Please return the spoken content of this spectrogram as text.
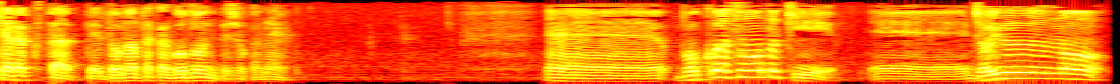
キャラクターってどなたかご存知でしょうかね？えー僕はその時、えー女優の、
